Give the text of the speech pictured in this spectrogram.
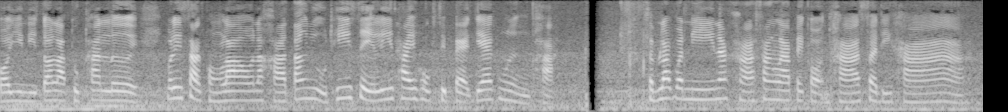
ก็ยินดีต้อนรับทุกท่านเลย บริษัทของเรานะคะ ตั้งอยู่ที่เซรีไทย 68 แยกหนึ่งค่ะสำหรับวันนี้นะคะ ฟังลาไปก่อนค่ะ สวัสดีค่ะ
